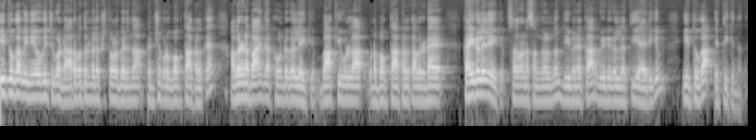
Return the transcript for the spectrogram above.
ഈ തുക വിനിയോഗിച്ചുകൊണ്ട് അറുപത്തിരണ്ട് ലക്ഷത്തോളം വരുന്ന പെൻഷൻ ഗുണഭോക്താക്കൾക്ക് അവരുടെ ബാങ്ക് അക്കൗണ്ടുകളിലേക്കും ബാക്കിയുള്ള ഗുണഭോക്താക്കൾക്ക് അവരുടെ കൈകളിലേക്കും സഹകരണ സംഘങ്ങളിൽ നിന്നും ജീവനക്കാർ വീടുകളിലെത്തിയായിരിക്കും ഈ തുക എത്തിക്കുന്നത്.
